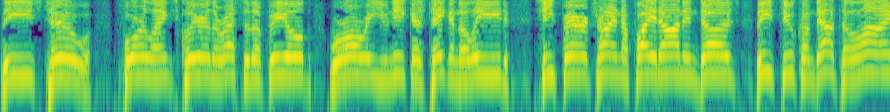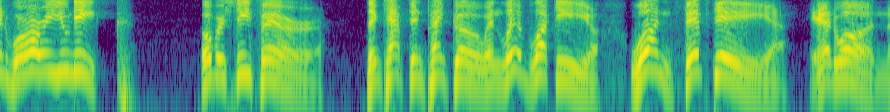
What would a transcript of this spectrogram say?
These two, four lengths clear the rest of the field. Warrawee Unique has taken the lead. Seafarer trying to fight on and does. These two come down to the line. Warrawee Unique over Seafarer. Then Captain Penko and Live Lucky. 150 and one.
